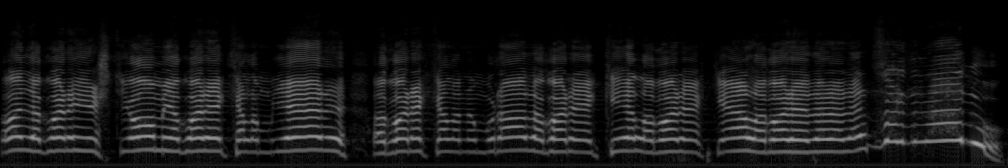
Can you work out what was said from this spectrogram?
olha, agora é este homem, agora é aquela mulher, agora é aquela namorada, agora é aquele, agora é aquela, agora é, é desordenado.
